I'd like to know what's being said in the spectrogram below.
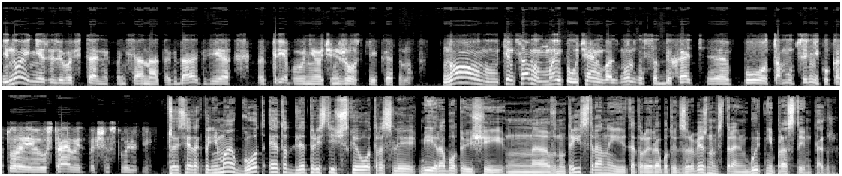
иное, нежели в официальных пансионатах, да, где требования очень жесткие к этому. Но тем самым мы получаем возможность отдыхать э, по тому ценнику, который устраивает большинство людей. То есть, я так понимаю, год этот для туристической отрасли и работающей э, внутри страны, и которые работают с зарубежными странами, будет непростым также?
